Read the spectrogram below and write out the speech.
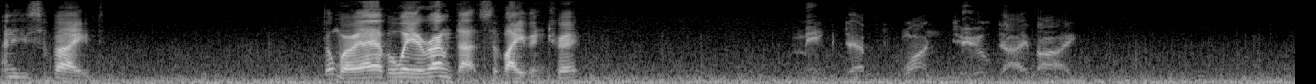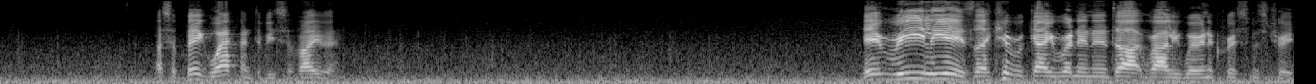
And you survived. Don't worry, I have a way around that surviving trick. Make depth 1, 2, dive by. That's a big weapon to be surviving. It really is like a guy running in a dark valley wearing a Christmas tree.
